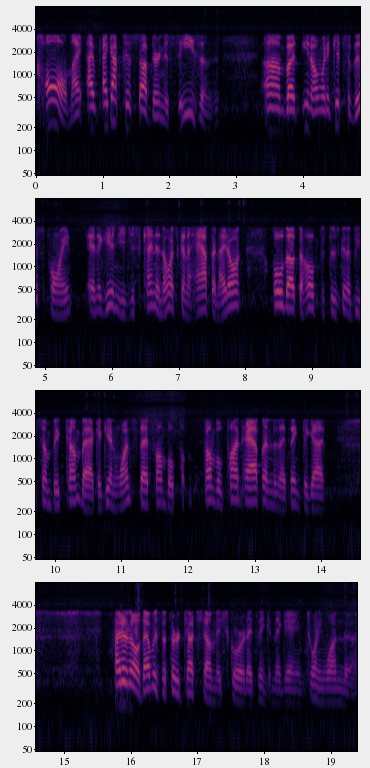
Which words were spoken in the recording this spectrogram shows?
calm. I, I I got pissed off during the season, um, but you know when it gets to this point, and again, you just kind of know what's going to happen. I don't hold out the hope that there's going to be some big comeback. Again, once that fumble fumble punt happened, and I think they got. I don't know. That was the third touchdown they scored. I think in the game, twenty-one to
